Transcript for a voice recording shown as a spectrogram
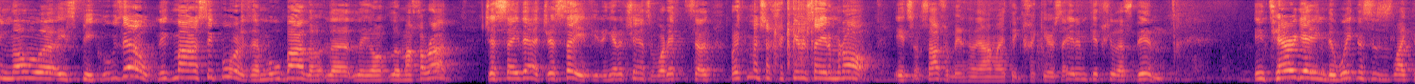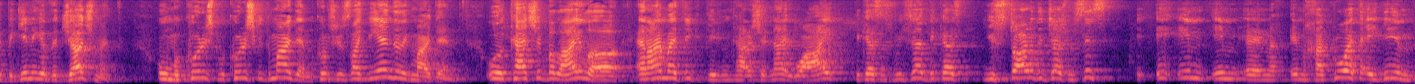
אם לא הספיקו, זהו, נגמר הסיפור, זה מעובר למחרת. Just say that. Just say if you didn't get a chance. What if so, what if you mention Chakir Seidim at all? It's I think Chakir Seidim Kitchilas Din. Interrogating the witnesses is like the beginning of the judgment. Umakurish Makurish Gemar Din. Makurish is like the end of the Gemar Din and I might think of giving Kaddish at night. Why? Because as we said, because you started the judgment since im chakru et eidim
